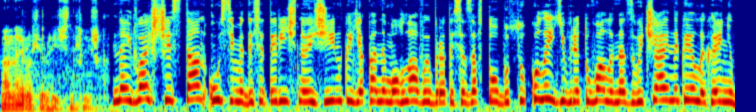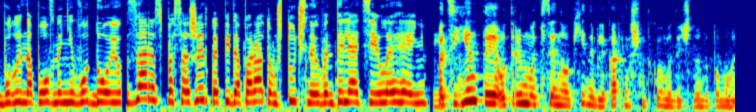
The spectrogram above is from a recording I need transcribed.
на нейрохірургічних ліжках. Найважчий стан у 70-річної жінки, яка не могла вибратися з автобусу. Коли її врятували надзвичайники, легені були наповнені водою. Зараз пасажирка під апаратом штучної вентиляції легень. Пацієнти отримують все необхідне в лікарні швидкої медичної допомоги.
